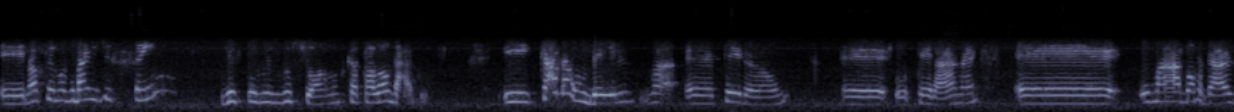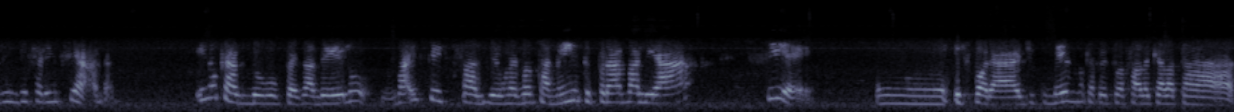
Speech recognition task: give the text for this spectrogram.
É, nós temos mais de 100 distúrbios do sono catalogados. E cada um deles é, terão, é, ou terá, né, é, uma abordagem diferenciada. E no caso do pesadelo, vai se fazer um levantamento para avaliar se é um esporádico, mesmo que a pessoa fala que ela está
